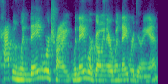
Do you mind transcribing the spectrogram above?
happened when they were trying, when they were going there, when they were doing it.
